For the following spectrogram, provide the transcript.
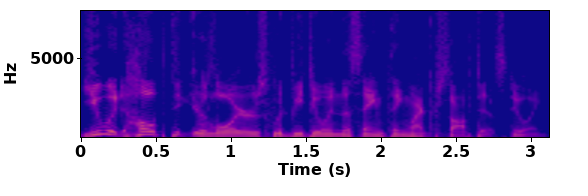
you would hope that your lawyers would be doing the same thing Microsoft is doing.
